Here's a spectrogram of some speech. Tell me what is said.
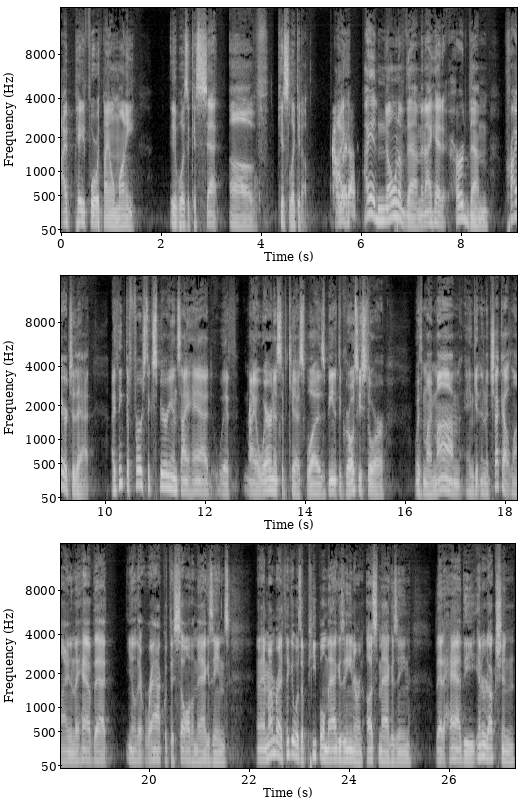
I paid for with my own money, it was a cassette of Kiss Lick It Up. I, I had known of them and I had heard them prior to that. I think the first experience I had with my awareness of Kiss was being at the grocery store with my mom and getting in the checkout line, and they have that you know that rack with they sell all the magazines. And I remember, I think it was a People magazine or an Us magazine that had the introduction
